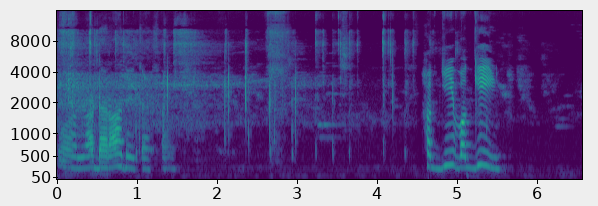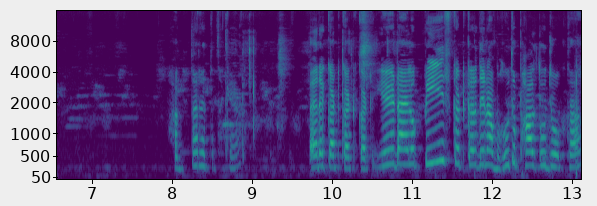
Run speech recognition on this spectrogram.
तो अल्लाह डरा देता है सर हग्गी वग्गी। हगता रहता था क्या? अरे, कट कट कट। ये डायलॉग प्लीज़ कट कर देना। बहुत फालतू जोक था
